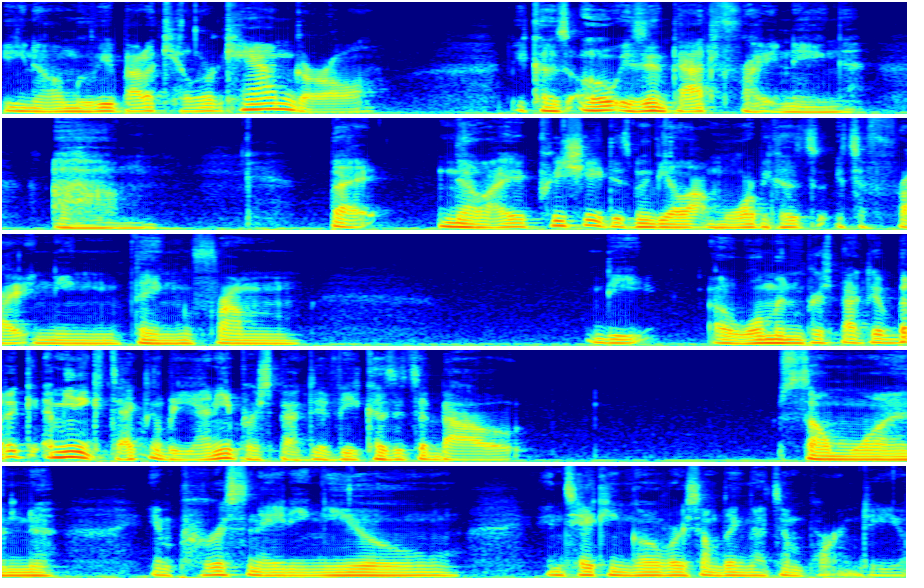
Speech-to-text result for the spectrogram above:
you know a movie about a killer cam girl, because oh, isn't that frightening? Um, but no, I appreciate this movie a lot more because it's a frightening thing from the a woman perspective. But it, I mean, it could technically be any perspective because it's about someone impersonating you and taking over something that's important to you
